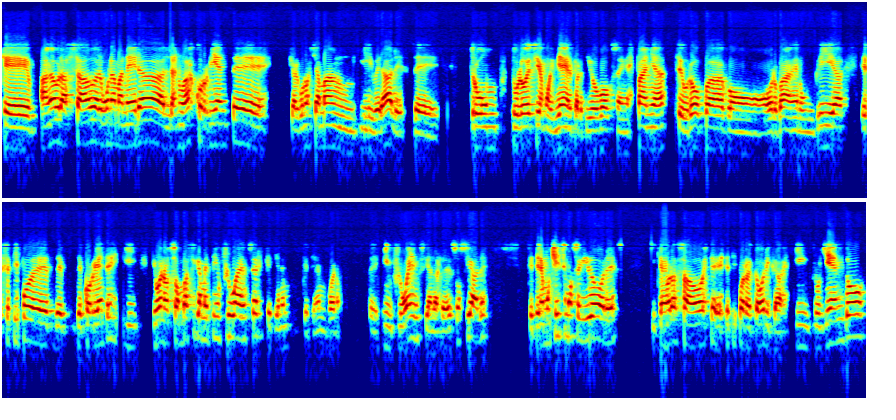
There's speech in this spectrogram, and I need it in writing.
que han abrazado de alguna manera las nuevas corrientes que algunos llaman liberales de Trump, tú lo decías muy bien, el partido Vox en España, de Europa con Orbán en Hungría, ese tipo de, de, corrientes y, y, bueno, son básicamente influencers que tienen, que tienen bueno, eh, influencia en las redes sociales, que tienen muchísimos seguidores y que han abrazado este, este tipo de retórica, incluyendo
